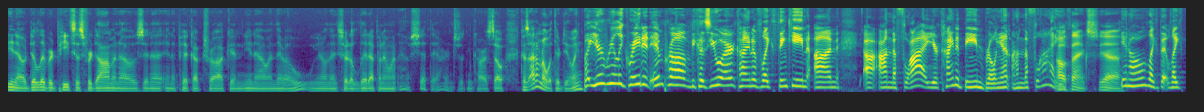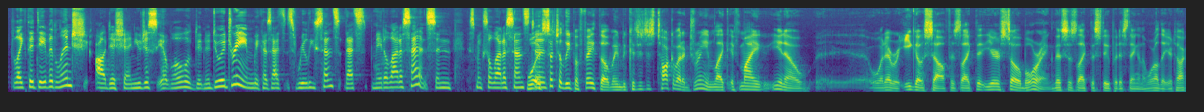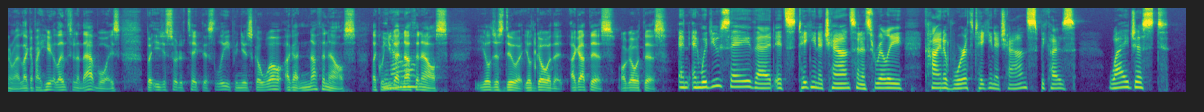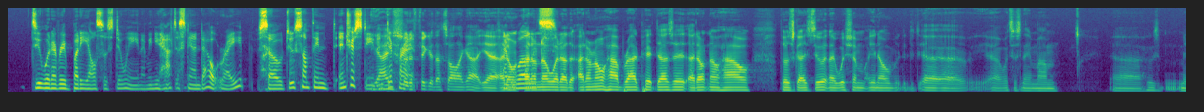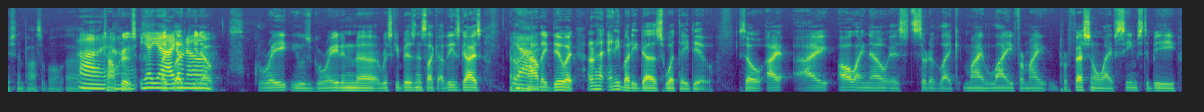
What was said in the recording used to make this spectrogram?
you know, delivered pizzas for Domino's in a in a pickup truck, and you know, and they were, oh, you know, and they sort of lit up, and I went, oh shit, they are interested in cars. So, because I don't know what they're doing. But you're really great at improv because you are kind of like thinking on uh, on the fly. You're kind of being brilliant on the fly. Oh, thanks. Yeah. You know, like the like like the David Lynch audition. You just yeah, well, didn't do a dream because that's really sense. That's made a lot of sense, and this makes a lot of sense. Well, to, it's such a leap of faith, though. I mean, because you just talk about a dream. Like if my, you know, Uh, whatever ego self is like, that you're so boring. This is like the stupidest thing in the world that you're talking about. Like if I hear, listen to that voice, but you just sort of take this leap and you just go, well, I got nothing else. Like when you, You got nothing else, you'll just do it. You'll go with it. I got this. I'll go with this. And and would you say that it's taking a chance and it's really kind of worth taking a chance because why just do what everybody else is doing? I mean, you have to stand out, right? So do something interesting Yeah, and different. I sort of figured that's all I got. Yeah, I And don't. well, I don't know what other. I don't know how Brad Pitt does it. I don't know how those guys do it. And I wish him. You know, uh, uh, what's his name? Um, uh, who's Mission Impossible? Uh, Uh, Tom uh, Cruise. yeah, yeah, I don't know. You know. great. He was great in uh, Risky Business. Like these guys, I don't Yeah. know how they do it. I don't know how anybody does what they do. So I, I, all I know is sort of like my life or my professional life seems to be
